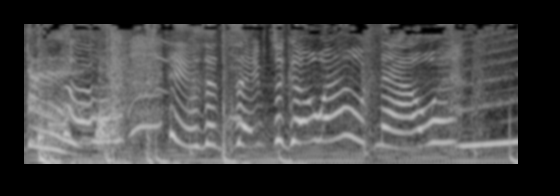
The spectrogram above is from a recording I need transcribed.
Duh. Oh, is it safe to go out now? Mm.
